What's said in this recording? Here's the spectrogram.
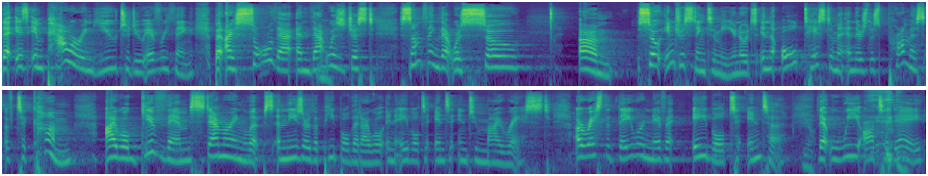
that is empowering you to do everything. But I saw that and that was just something that was so um, so interesting to me. You know, it's in the Old Testament, and there's this promise of to come, I will give them stammering lips, and these are the people that I will enable to enter into my rest. A rest that they were never able to enter, Yeah. that we are today,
